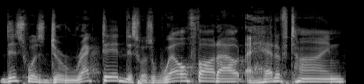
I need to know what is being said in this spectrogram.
this was directed. This was well thought out ahead of time.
